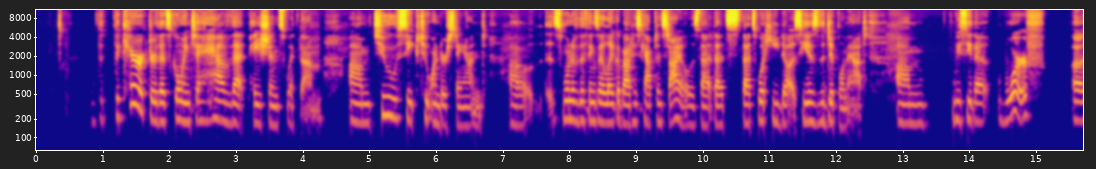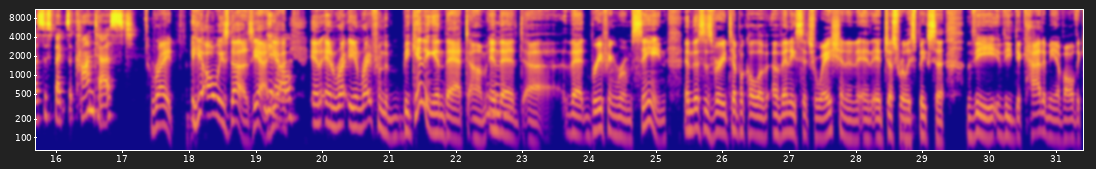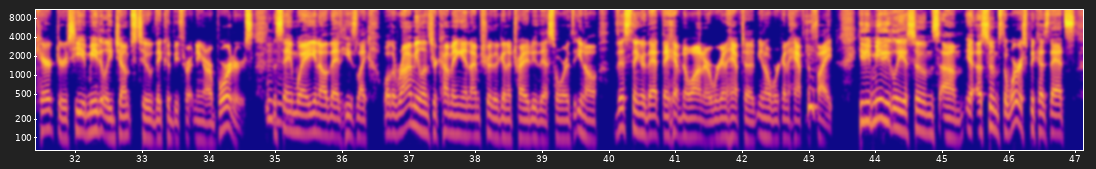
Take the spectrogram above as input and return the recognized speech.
the, the character that's going to have that patience with them um, to seek to understand uh, it's one of the things I like about his captain style is that that's that's what he does. He is the diplomat. Um, we see that Worf uh, suspects a contest Right. He always does. Yeah. You know. and and right and right from the beginning in that um, mm-hmm. in that uh, that briefing room scene, and this is very typical of, of any situation, and it, it, just really speaks to the the dichotomy of all the characters. He immediately jumps to they could be threatening our borders. Mm-hmm. The same way, you know, that he's like, well, the Romulans are coming, and I'm sure they're going to try to do this, or you know, this thing or that. They have no honor. We're going to have to, you know, we're going to have to fight. He immediately assumes um, assumes the worst because that's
